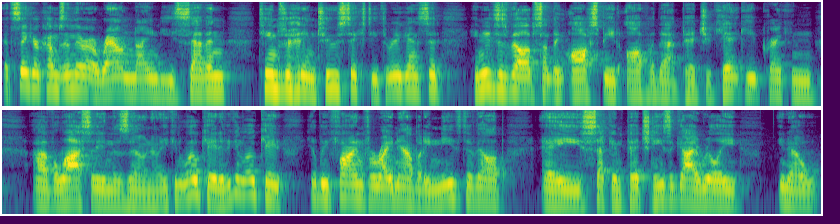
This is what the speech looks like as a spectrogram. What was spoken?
that sinker comes in there around 97. Teams are hitting 263 against it. He needs to develop something off speed off of that pitch. You can't keep cranking uh, velocity in the zone. Now, he can locate. If he can locate, he'll be fine for right now, but he needs to develop a second pitch. And he's a guy really, you know,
